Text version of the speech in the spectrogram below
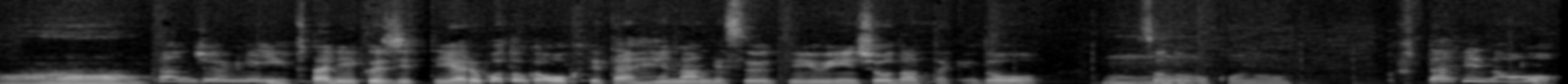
うん。単純に二人育児ってやることが多くて大変なんですっていう印象だったけど、うんうんその、この、二人の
